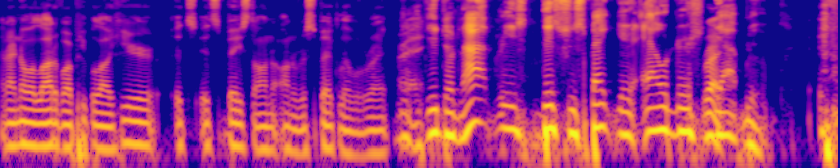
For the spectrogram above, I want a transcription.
and I know a lot of our people out here, it's it's based on on a respect level, right? Right. You do not res- disrespect your elders, Right. Diablo.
